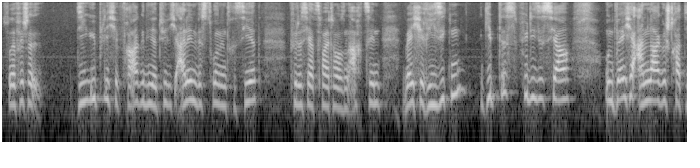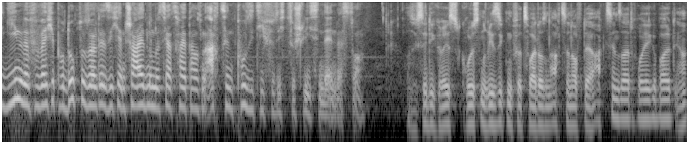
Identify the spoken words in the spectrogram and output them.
So, Herr Fischer, die übliche Frage, die natürlich alle Investoren interessiert für das Jahr 2018, welche Risiken gibt es für dieses Jahr und welche Anlagestrategien oder für welche Produkte sollte er sich entscheiden, um das Jahr 2018 positiv für sich zu schließen, der Investor? Also ich sehe die größ- größten Risiken für 2018 auf der Aktienseite, Frau Hegewald. Ja.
